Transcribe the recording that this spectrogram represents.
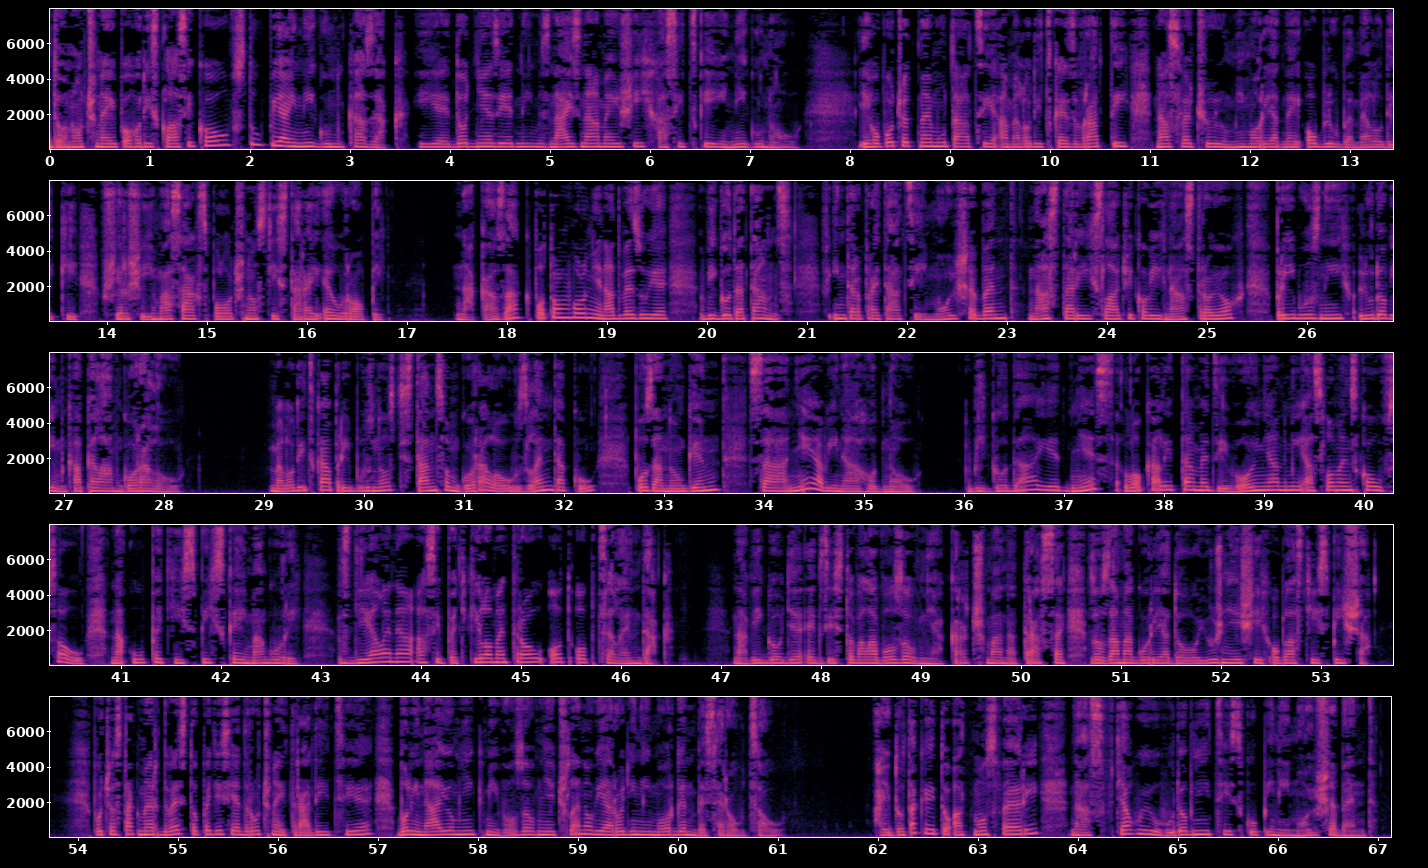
Do nočnej pohody s klasikou vstúpi aj Nigun Kazak. Je dodnes jedným z najznámejších chasických Nigunov. Jeho početné mutácie a melodické zvraty nasvedčujú mimoriadnej obľúbe melodiky v širších masách spoločnosti starej Európy. Na kazak potom voľne nadvezuje Vigoda Tanc v interpretácii Mojše Band na starých sláčikových nástrojoch príbuzných ľudovým kapelám Goralov – Melodická príbuznosť s tancom goralov z Lendaku poza Nogen sa nejaví náhodnou. Vigoda je dnes lokalita medzi Vojňanmi a Slovenskou vsou na úpetí Spišskej Magury, vzdialená asi 5 kilometrov od obce Lendak. Na Vigode existovala vozovňa, krčma na trase zo Zamaguria do južnejších oblastí Spíša – Počas takmer 250-ročnej tradície boli nájomníkmi vozovne členovia rodiny Morgan Beserovcov. Aj do takejto atmosféry nás vťahujú hudobníci skupiny Mojše Band.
